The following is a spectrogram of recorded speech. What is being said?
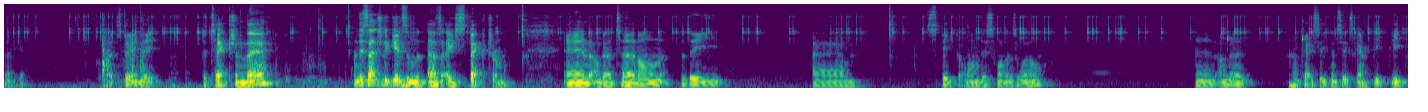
There we go. It's doing the detection there. And this actually gives them as a spectrum and I'm going to turn on the um, speaker on this one as well. And I'm going to okay so you can see it's going bleep bleep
